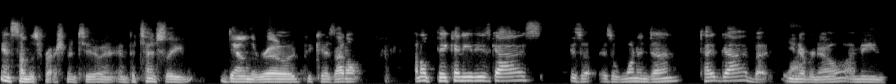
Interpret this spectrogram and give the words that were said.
and some as freshmen too, and, and, potentially down the road because I don't I don't think any of these guys is a is a one and done type guy, but yeah. you never know. I mean,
